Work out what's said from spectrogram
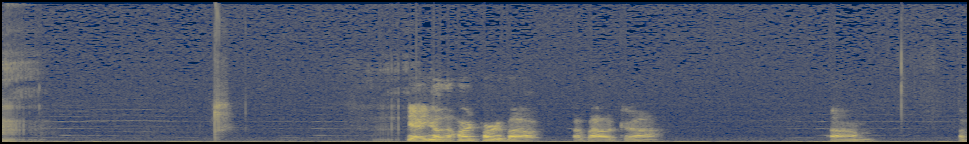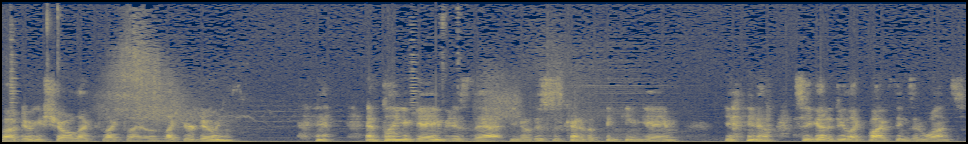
Hmm. Yeah, you know the hard part about about uh, um, about doing a show like like like, like you're doing and playing a game is that you know this is kind of a thinking game, you know. So you got to do like five things at once.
